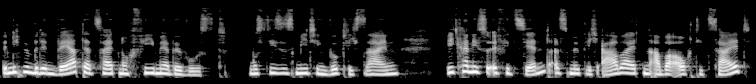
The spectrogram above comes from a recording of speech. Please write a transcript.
bin ich mir über den Wert der Zeit noch viel mehr bewusst. Muss dieses Meeting wirklich sein? Wie kann ich so effizient als möglich arbeiten, aber auch die Zeit,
